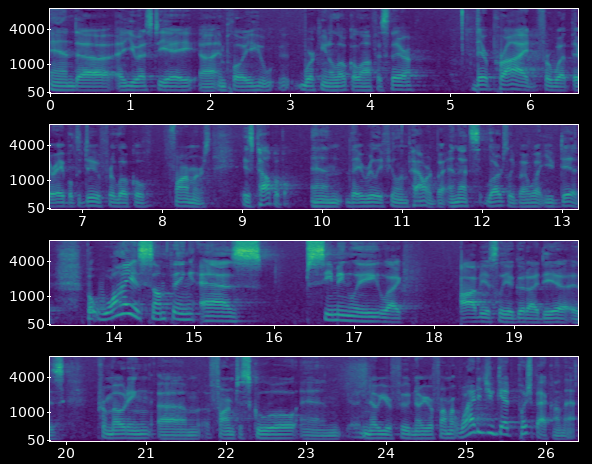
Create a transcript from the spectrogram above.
and uh, a USDA uh, employee who working in a local office there, their pride for what they're able to do for local farmers is palpable and they really feel empowered by and that's largely by what you did but why is something as seemingly like obviously a good idea as promoting um, farm to school and know your food know your farmer why did you get pushback on that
